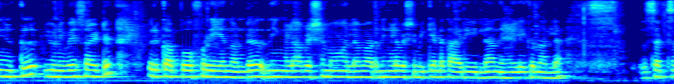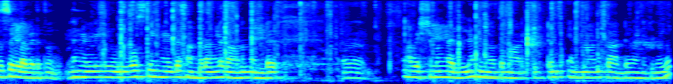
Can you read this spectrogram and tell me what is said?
നിങ്ങൾക്ക് യൂണിവേഴ്സായിട്ട് ഒരു കപ്പ് ഓഫർ ചെയ്യുന്നുണ്ട് നിങ്ങൾ ആ വിഷമം എല്ലാം മറന്ന് നിങ്ങൾ വിഷമിക്കേണ്ട കാര്യമില്ല. നിങ്ങളിലേക്ക് നല്ല സക്സസ്സുകളാണ് വരുന്നത് നിങ്ങളുടെ യൂണിവേഴ്സ് നിങ്ങളുടെ സങ്കടങ്ങൾ കാണുന്നുണ്ട്. ആ വിഷമങ്ങളെല്ലാം നിങ്ങൾക്ക് മാറിക്കിട്ടും എന്നാണ് കാർഡ് കാണിക്കുന്നത്.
